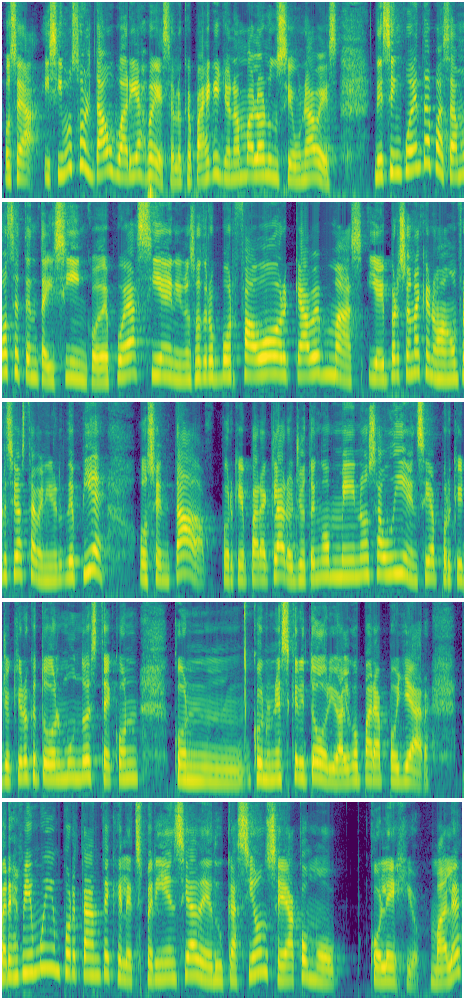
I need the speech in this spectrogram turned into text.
o sea, hicimos soldado varias veces. Lo que pasa es que yo nada más lo anuncié una vez. De 50 pasamos a 75, después a 100 y nosotros, por favor, caben más. Y hay personas que nos han ofrecido hasta venir de pie o sentada. Porque para, claro, yo tengo menos audiencia porque yo quiero que todo el mundo esté con, con, con un escritorio, algo para apoyar. Pero es bien muy importante que la experiencia de educación sea como colegio, ¿vale?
